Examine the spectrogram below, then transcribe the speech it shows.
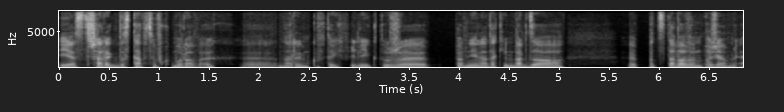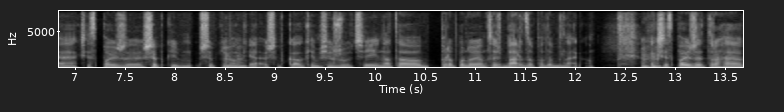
jest szereg dostawców chmurowych y, na rynku w tej chwili, którzy pewnie na takim bardzo podstawowym poziomie, jak się spojrzy szybkim, szybkim mhm. okiem, szybko okiem się rzuci, no to proponują coś bardzo podobnego. Mhm. Jak się spojrzy trochę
